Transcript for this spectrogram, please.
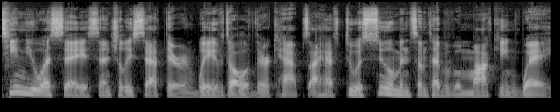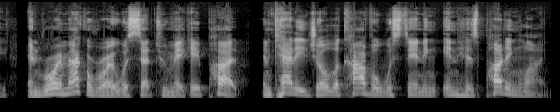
Team USA essentially sat there and waved all of their caps, I have to assume in some type of a mocking way. And Rory McIlroy was set to make a putt, and caddy Joe LaCava was standing in his putting line.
